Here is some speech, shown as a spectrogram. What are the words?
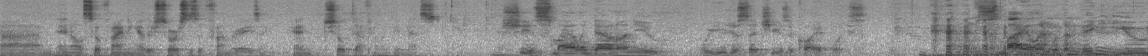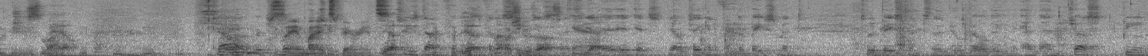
Um, and also finding other sources of fundraising, and she'll definitely be missed. She is smiling down on you, where you just said she was a quiet voice. Smiling with a big, huge smile. No, what she- Saying my experience. What she's done for this, Yeah, for the no, she was awesome. it's- Yeah, it, it's, you know, taken from the basement to the basement to the new building, and then just being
